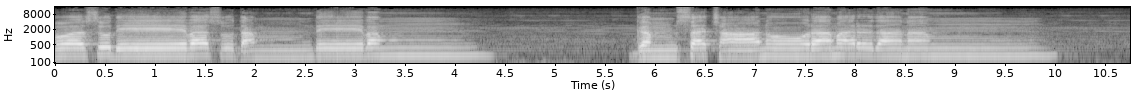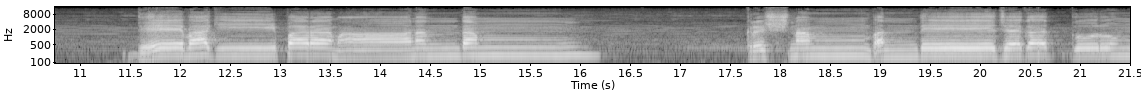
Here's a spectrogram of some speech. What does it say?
वसुदेवसुतं देवम् कंसचानूरमर्दनम् देवगी परमानन्दम् कृष्णं वन्दे ஜெகத்குரும்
